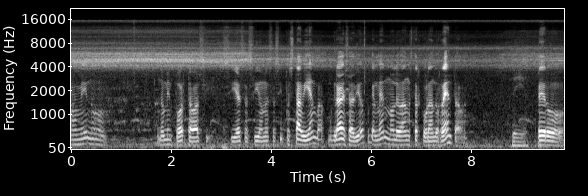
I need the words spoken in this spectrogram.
a mí no, no me importa va, si, si es así o no es así, pues está bien, va. Gracias a Dios, porque al menos no le van a estar cobrando renta, va. Sí. Pero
